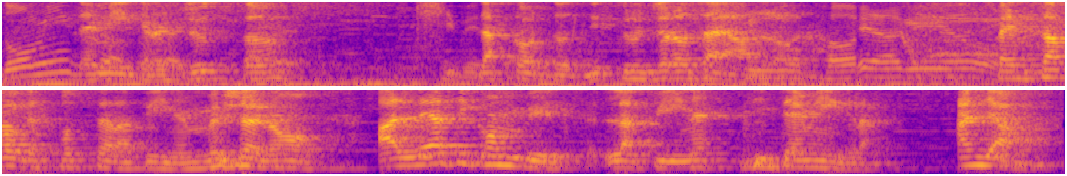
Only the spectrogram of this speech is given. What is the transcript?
Le migre, giusto? D'accordo, distruggerò te allora. Pensavo che fosse la fine, invece no. Alleati con Bills, la fine di Demigra. Andiamo.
